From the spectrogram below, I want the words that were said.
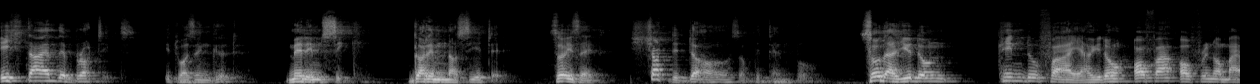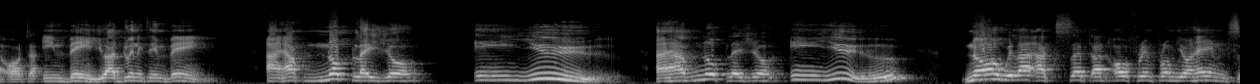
each time they brought it, it wasn't good. Made him sick, got him nauseated. So he said, Shut the doors of the temple so that you don't kindle fire, you don't offer offering on my altar in vain. You are doing it in vain. I have no pleasure in you. I have no pleasure in you, nor will I accept an offering from your hands.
